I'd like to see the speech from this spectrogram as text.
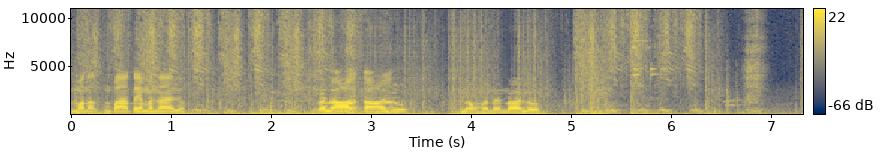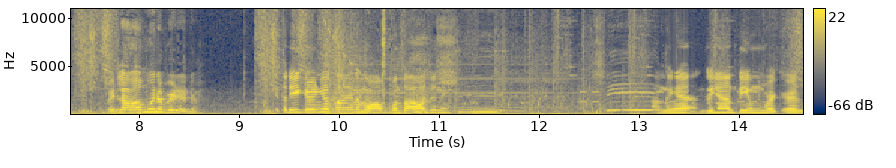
mana- kung paano tayo manalo. Tama, tama. talo. Walang mananalo. Wait lang ako muna, Bernard ah. I-trigger nyo, tangin na mo. Punta ako dyan eh. Ang ganyan, ganyan ang teamwork, Earl.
